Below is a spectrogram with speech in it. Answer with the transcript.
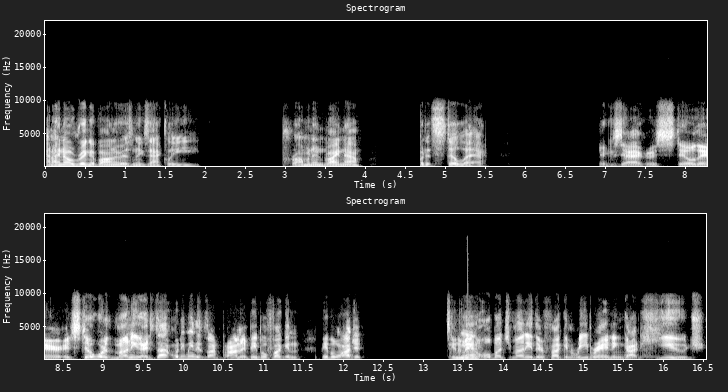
and I know Ring of Honor isn't exactly prominent right now, but it's still there. Exactly. It's still there. It's still worth money. It's not. What do you mean? It's not prominent. People fucking people watch it. It's gonna Yeah. make a whole bunch of money. Their fucking rebranding got huge.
